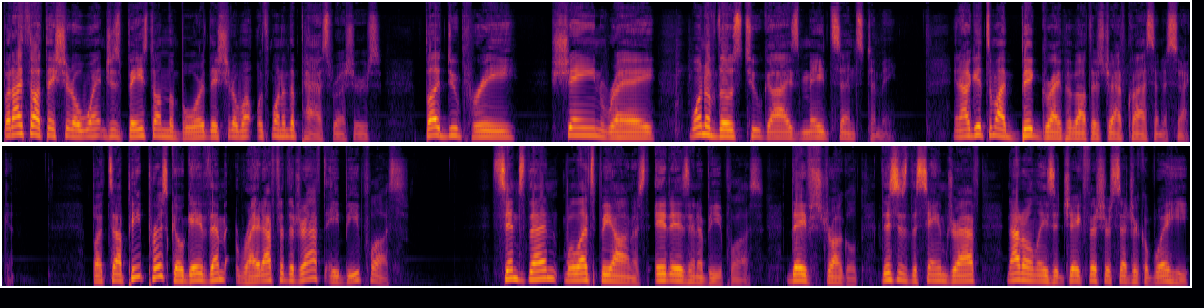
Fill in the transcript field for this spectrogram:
but I thought they should have went just based on the board. They should have went with one of the pass rushers. Bud Dupree, Shane Ray, one of those two guys made sense to me. And I'll get to my big gripe about this draft class in a second. But uh, Pete Prisco gave them right after the draft a B plus. Since then, well, let's be honest, it isn't a B plus. They've struggled. This is the same draft not only is it Jake Fisher, Cedric Ogbuehi,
